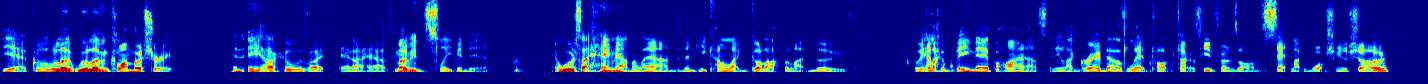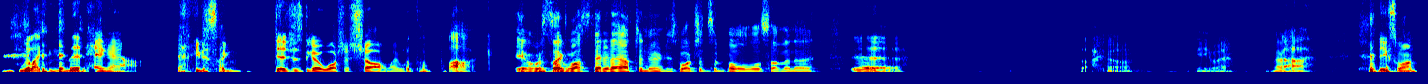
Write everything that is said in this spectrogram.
Yeah, cool. We were, li- we were living Colombo Street, and Ehaka was like at our house. He might have been sleeping there, and we were just like hanging out in the lounge. And then he kind of like got up and like moved. And we had like a beanbag behind us, and he like grabbed out his laptop, chucked his headphones on, sat like watching a show. We're like mid hangout, and he just like ditches to go watch a show. I'm like, what the fuck? Yeah, it was like what Saturday afternoon, just watching some ball or something. Eh? Yeah. Oh, Anyway, uh, next one.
